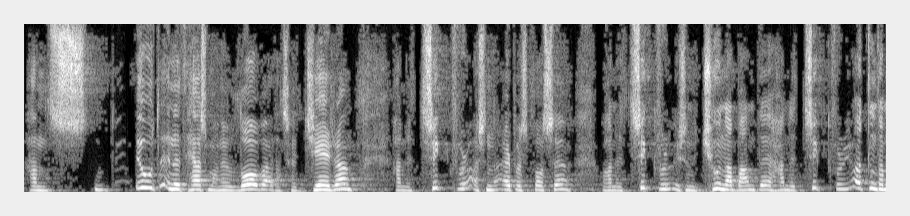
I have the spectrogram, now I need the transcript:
han ut inn i det som han har lovat at han skal gjøre, han er tryggfur av sin arbeidsplasse, og han er tryggfur i sin tjunabande, han er tryggfur i ötlen de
